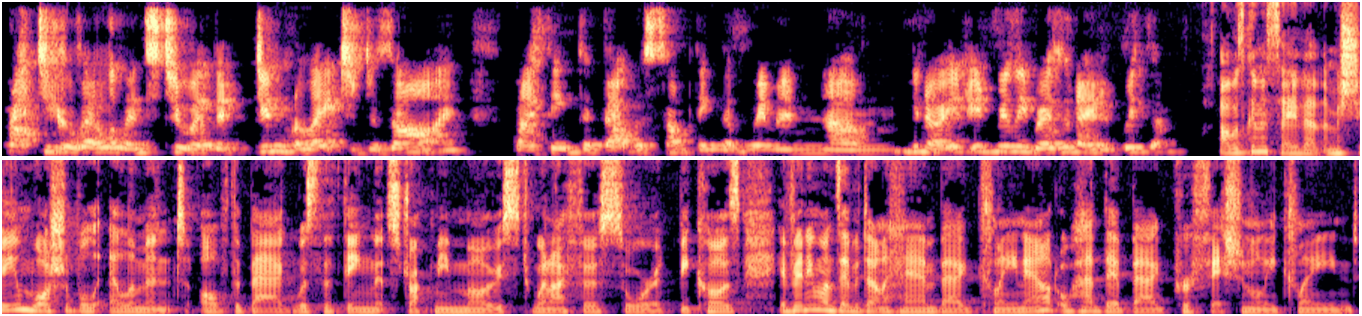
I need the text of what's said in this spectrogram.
practical elements to it that didn't relate to design. But I think that that was something that women, um, you know, it, it really resonated with them. I was going to say that the machine washable element of the bag was the thing that struck me most when I first saw it. Because if anyone's ever done a handbag clean out or had their bag professionally cleaned,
